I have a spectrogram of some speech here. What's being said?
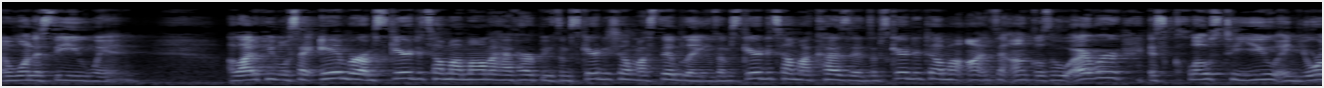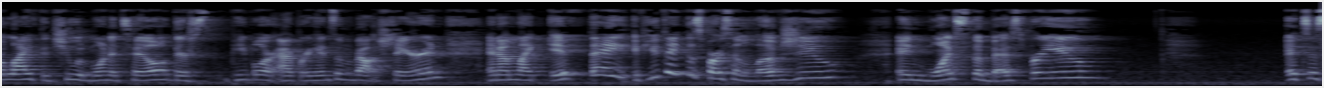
and want to see you win. A lot of people say, Amber, I'm scared to tell my mom I have herpes. I'm scared to tell my siblings. I'm scared to tell my cousins. I'm scared to tell my aunts and uncles. Whoever is close to you in your life that you would want to tell, there's people are apprehensive about sharing. And I'm like, if they, if you think this person loves you and wants the best for you, it's a,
